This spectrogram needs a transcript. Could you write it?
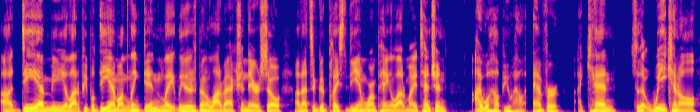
Uh, DM me. A lot of people DM on LinkedIn lately. There's been a lot of action there. So uh, that's a good place to DM where I'm paying a lot of my attention. I will help you however I can so that we can all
